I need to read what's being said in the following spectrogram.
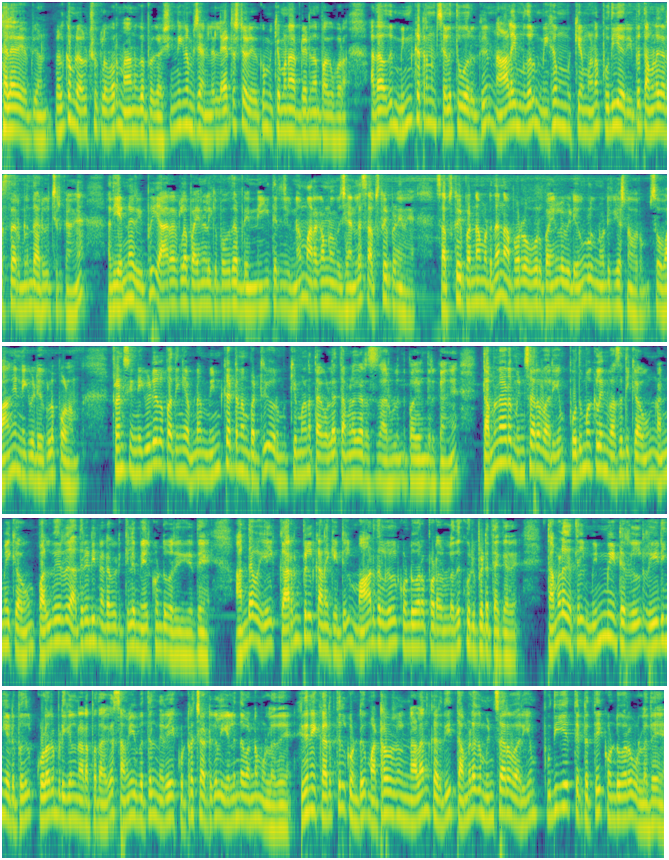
Hello everyone welcome to ultra clever நான்கு பிரகாஷ். இன்றைக்கி நம்ம சேனலில் லேட்டஸ்ட் இருக்கும் முக்கியமான அப்டேட் தான் பார்க்க போகிறோம் அதாவது மின் கட்டணம் செலுத்துவோருக்கு நாளை முதல் மிக முக்கியமான புதிய அறிவிப்பு தமிழக அரசு தரப்புலேருந்து அறிவிச்சிருக்காங்க. அது என்ன அறிவிப்பு? யார் யாருக்கெல்லாம் பயனளிக்க போகுது அப்படின்னு நீங்கள் தெரிஞ்சுக்கணும். மறக்காம நம்ம சேனலை சப்ஸ்கிரைப் பண்ணிடுங்க. சப்ஸ்கிரைப் பண்ணால் மட்டும் தான் நான் போடுற ஒவ்வொரு பயனுள்ள வீடியோ உங்களுக்கு நோட்டிஃபிகேஷன் வரும். ஸோ வாங்க இன்றைக்கி வீடியோக்குள்ளே போகலாம் ஃப்ரெண்ட்ஸ் இன்றைக்கி வீடியோவில் பார்த்தீங்க அப்படின்னா மின் கட்டணம் பற்றி ஒரு முக்கியமான தகவலை தமிழக அரசு சார்பிலிருந்து பகிர்ந்திருக்காங்க. தமிழ்நாடு மின்சார வாரியம் பொதுமக்களின் வசதிக்காகவும் நன்மைக்காகவும் பல்வேறு அதிரடி நடவடிக்கைகளை மேற்கொண்டு வருகிறது. அந்த வகையில் கரண்ட் பில் கணக்கீட்டில் மாறுதல்கள் கொண்டு வரப்பட உள்ளது குறிப்பிடத்தக்கது. தமிழகத்தில் மின் மீட்டரில் ரீடிங் எடுப்பதில் குளறுபடிகள் நடப்பதாக சமீபத்தில் நிறைய குற்றச்சாட்டுகள் எழுந்த வண்ணம் உள்ளது. இதனை கருத்தில் கொண்டு மற்றவர்களின் நலன் கருதி தமிழக மின்சார வாரியம் புதிய திட்டத்தை கொண்டு வர உள்ளது.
